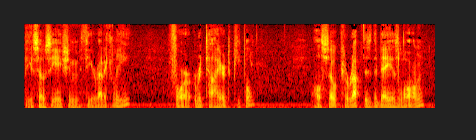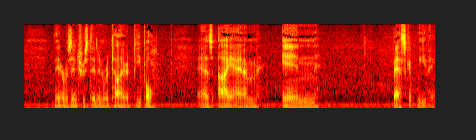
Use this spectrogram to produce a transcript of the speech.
the association theoretically for retired people. Also, corrupt as the day is long. They are as interested in retired people as I am in basket weaving.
